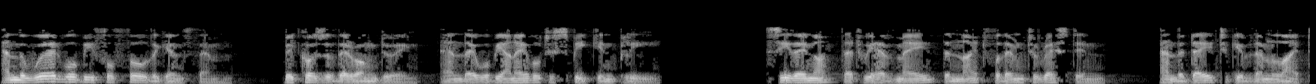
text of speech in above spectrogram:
And the word will be fulfilled against them because of their wrongdoing, and they will be unable to speak in plea. See they not that we have made the night for them to rest in, and the day to give them light?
